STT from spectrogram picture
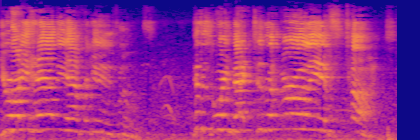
You already had the African influence. This is going back to the earliest times.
